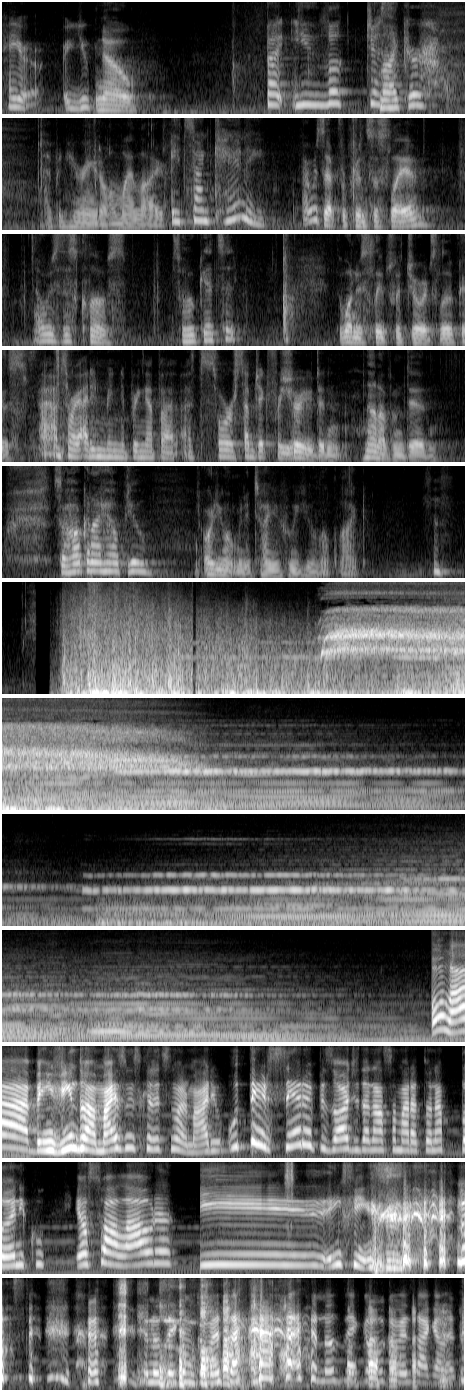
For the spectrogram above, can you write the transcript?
Hey, are, are you. No. But you look just. Like her? I've been hearing it all my life. It's uncanny. I was up for Princess Leia. I was this close. So who gets it? The one who sleeps with George Lucas. I- I'm sorry, I didn't mean to bring up a, a sore subject for you. Sure you didn't. None of them did. So how can I help you? Or do you want me to tell you who you look like? Bem-vindo a mais um Esqueletos no Armário, o terceiro episódio da nossa maratona Pânico. Eu sou a Laura e. Enfim. não sei... Eu não sei como começar. Eu não sei como começar, galera.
